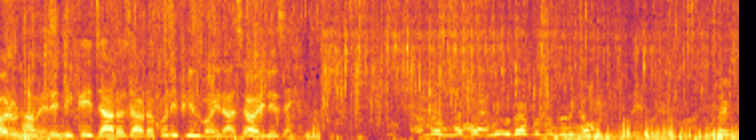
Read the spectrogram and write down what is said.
अरू ठाउँ हेरे निकै जाडो जाडो पनि फिल भइरहेछ अहिले चाहिँ। हाम्रो भन्दा नि हामी उदयपुरसम्म जोडिन्छौँ उदयपुरले चाहिँ अनि उखाल्नु जोड्छ क्या ओखलढुङ्गा जाडो हुन्छ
